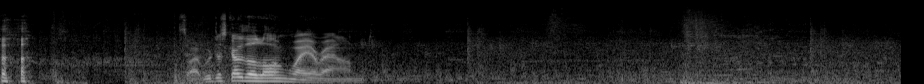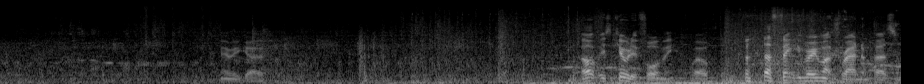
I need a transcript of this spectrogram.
it's alright, we'll just go the long way around. There we go. Oh, he's killed it for me. Well, thank you very much, random person.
